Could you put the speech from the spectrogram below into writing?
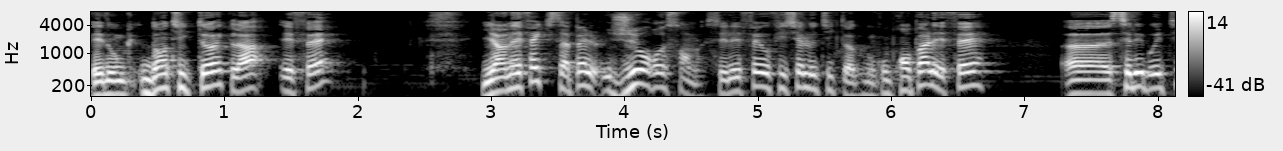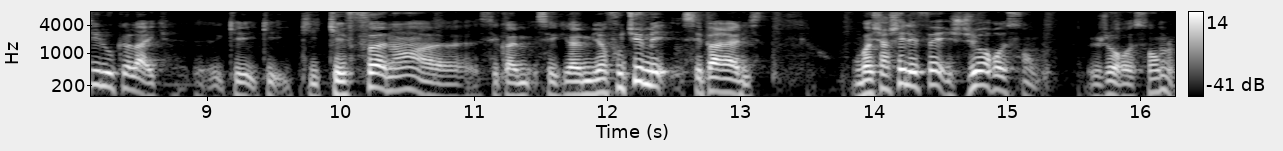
Et donc, dans TikTok, là, effet, il y a un effet qui s'appelle je ressemble. C'est l'effet officiel de TikTok. Donc on prend pas l'effet euh, celebrity lookalike, qui, qui, qui, qui est fun. Hein, euh, c'est quand même c'est quand même bien foutu, mais c'est pas réaliste. On va chercher l'effet je ressemble. Je ressemble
